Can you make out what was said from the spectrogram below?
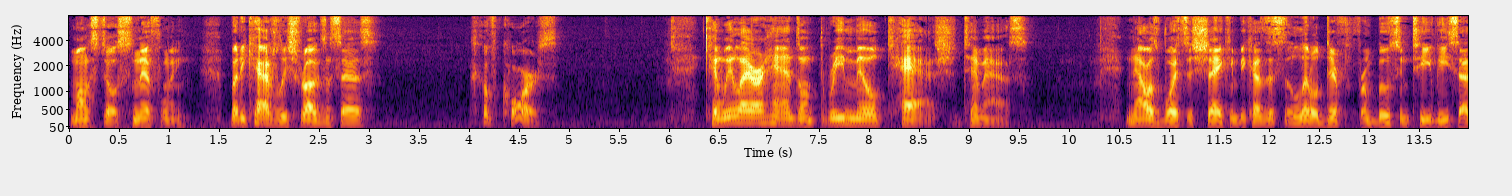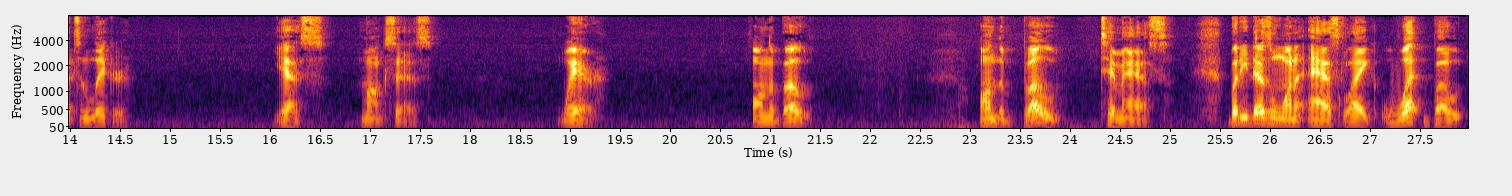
Monk's still sniffling, but he casually shrugs and says, Of course. Can we lay our hands on three mil cash? Tim asks. Now his voice is shaking because this is a little different from boosting TV sets and liquor. Yes, Monk says. Where? On the boat. On the boat? Tim asks. But he doesn't want to ask, like, what boat?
